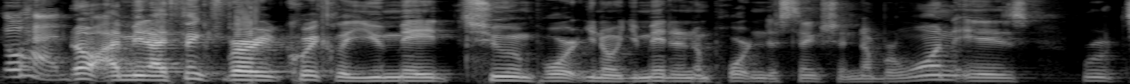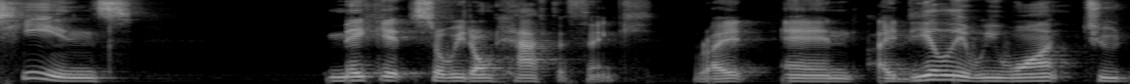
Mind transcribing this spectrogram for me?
go ahead. no, I mean I think very quickly you made two important. You know, you made an important distinction. Number one is routines make it so we don't have to think, right? And ideally, we want to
